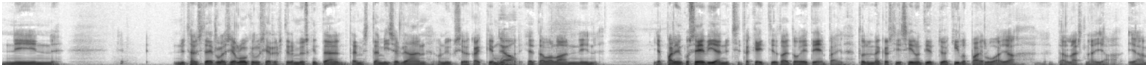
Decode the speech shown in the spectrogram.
niin nythän sitä erilaisia luokitellusjärjestelmiä myöskin tämä, tämä Michelin on yksi ja kaikkea muuta. Ja tavallaan niin – ja paljonko se vie nyt sitä keittiötaitoa eteenpäin. Todennäköisesti siinä on tiettyä kilpailua ja tällaista, ja, ja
